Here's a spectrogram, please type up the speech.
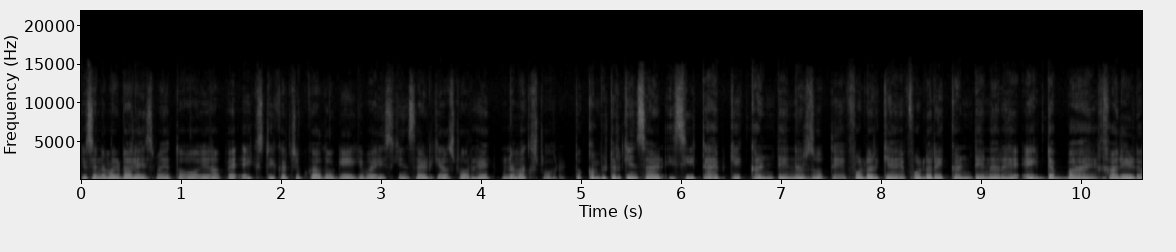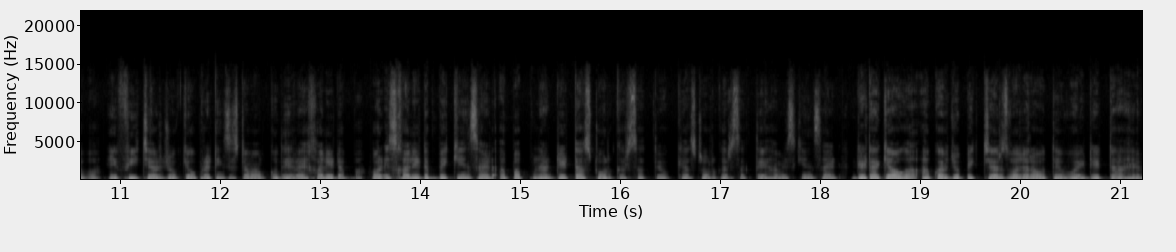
जैसे नमक डाले इसमें तो यहाँ पे एक स्टिकर चिपका दोगे कि भाई इसके इनसाइड क्या स्टोर है? नमक स्टोर है। तो कंप्यूटर के इनसाइड इसी टाइप के कंटेनर्स होते हैं। फोल्डर क्या है? फोल्डर एक कंटेनर है, एक डब्बा है, खाली डब्बा। एक फीचर जो कि ऑपरेटिंग सिस्टम आपको दे रहा है, खाली डब्बा। और इस खाली डब्बे के इनसाइड आप अपना डेटा स्टोर कर सकते हो। क्या स्टोर कर सकते हैं हम इसके इनसाइड डेटा क्या होगा? आपका जो पिक्चर्स वगैरह होते हैं, वो एक डेटा है।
